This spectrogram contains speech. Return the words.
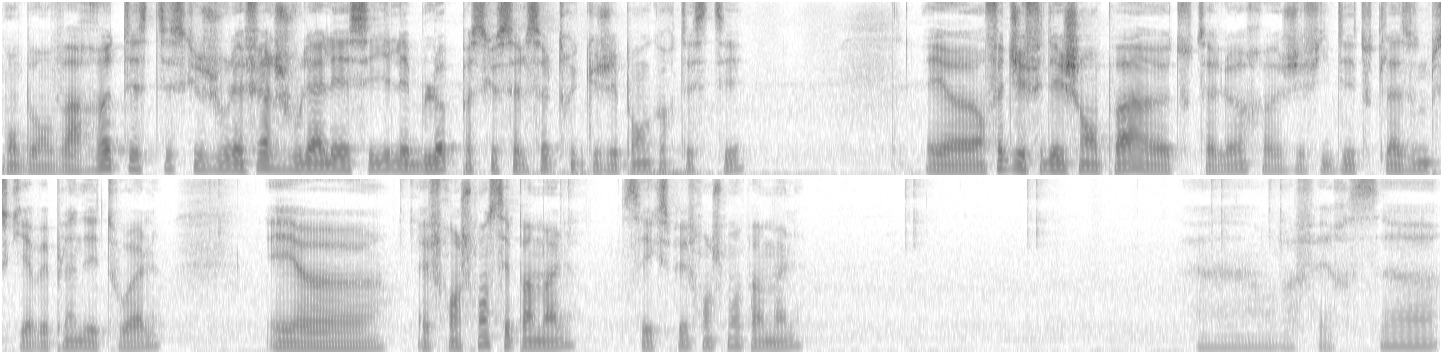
Bon ben on va retester ce que je voulais faire. Je voulais aller essayer les blocs parce que c'est le seul truc que j'ai pas encore testé. Et euh, en fait j'ai fait des champas euh, tout à l'heure. Euh, j'ai vidé toute la zone parce qu'il y avait plein d'étoiles. Et, et, franchement c'est pas mal. C'est XP franchement pas mal. On va faire ça.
